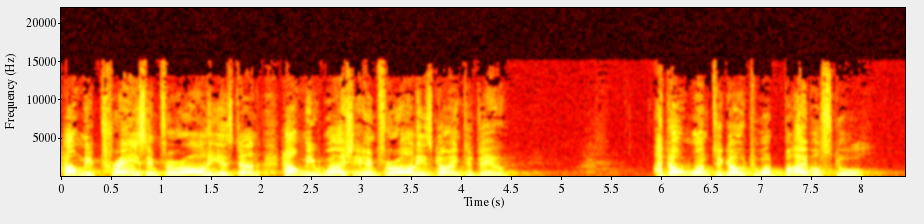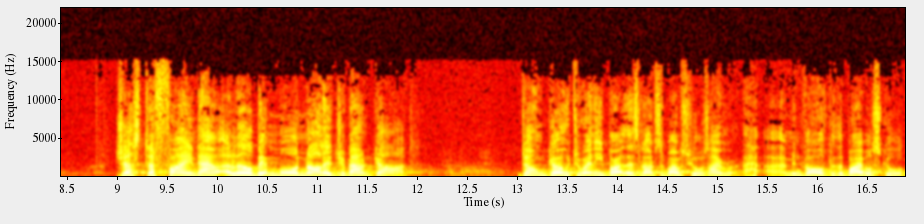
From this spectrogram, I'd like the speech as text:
Help me praise him for all he has done. Help me worship him for all he's going to do. I don't want to go to a Bible school just to find out a little bit more knowledge about God. Don't go to any Bible. There's lots of Bible schools. I, am involved with a Bible school.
